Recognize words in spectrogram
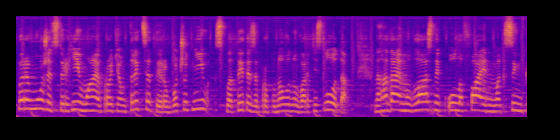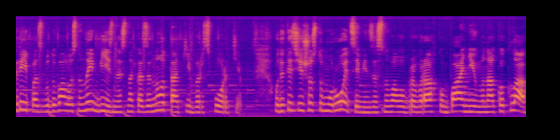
Переможець торгів має протягом 30 робочих днів сплатити запропоновану вартість лота. Нагадаємо, власник Ола Файн Максим Кріпа збудував основний бізнес на казино та кіберспорті. У 2006 році він заснував у броварах компанію Монако Клаб,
